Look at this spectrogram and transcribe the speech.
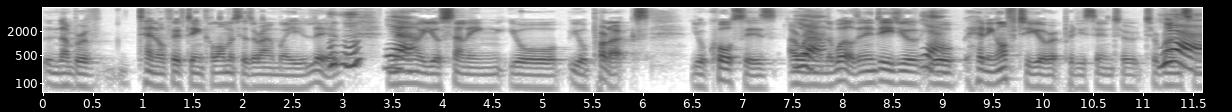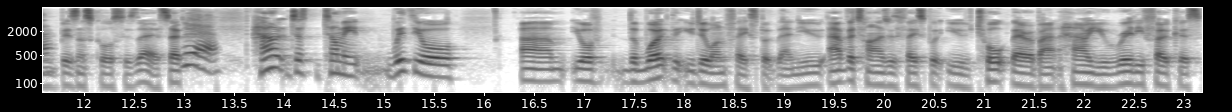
a number of 10 or 15 kilometers around where you live mm-hmm. yeah. now you're selling your your products your courses around yeah. the world. And indeed, you're, yeah. you're heading off to Europe pretty soon to, to run yeah. some business courses there. So, yeah. how, just tell me, with your, um, your, the work that you do on Facebook, then you advertise with Facebook, you've talked there about how you really focus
